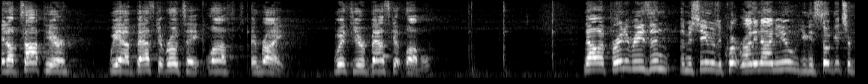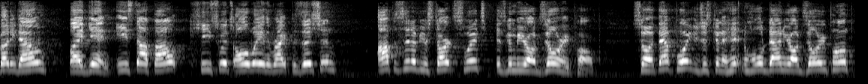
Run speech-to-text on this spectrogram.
And up top here, we have basket rotate left and right with your basket level. Now, if for any reason the machine was to quit running on you, you can still get your buddy down by again, E-stop out, key switch all the way in the right position. Opposite of your start switch is gonna be your auxiliary pump. So at that point, you're just gonna hit and hold down your auxiliary pump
